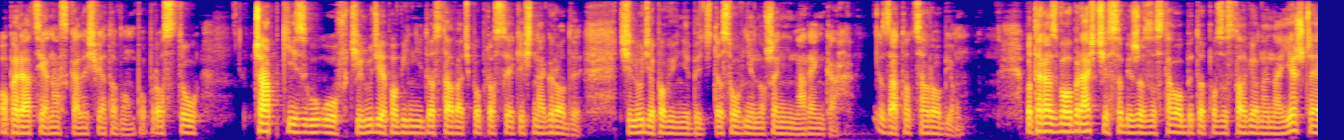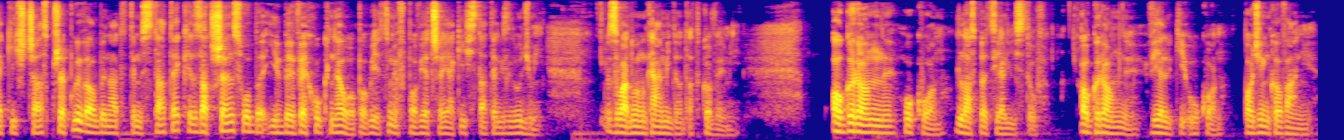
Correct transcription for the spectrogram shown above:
Operacja na skalę światową, po prostu czapki z głów. Ci ludzie powinni dostawać po prostu jakieś nagrody. Ci ludzie powinni być dosłownie noszeni na rękach za to, co robią. Bo teraz wyobraźcie sobie, że zostałoby to pozostawione na jeszcze jakiś czas, przepływałby nad tym statek, zatrzęsłoby i by wyhuknęło, powiedzmy, w powietrze jakiś statek z ludźmi, z ładunkami dodatkowymi. Ogromny ukłon dla specjalistów. Ogromny, wielki ukłon. Podziękowanie.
